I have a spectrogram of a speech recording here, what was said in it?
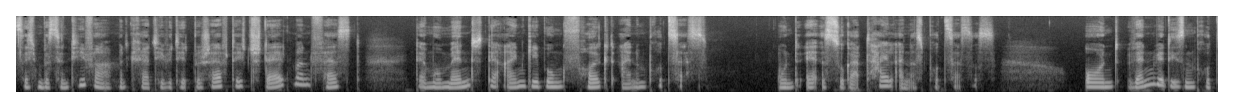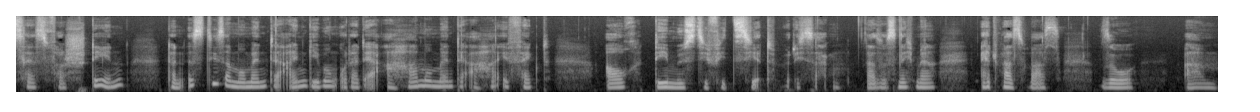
sich ein bisschen tiefer mit Kreativität beschäftigt, stellt man fest, der Moment der Eingebung folgt einem Prozess. Und er ist sogar Teil eines Prozesses. Und wenn wir diesen Prozess verstehen, dann ist dieser Moment der Eingebung oder der Aha-Moment, der Aha-Effekt auch demystifiziert, würde ich sagen. Also ist nicht mehr etwas, was so ähm,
